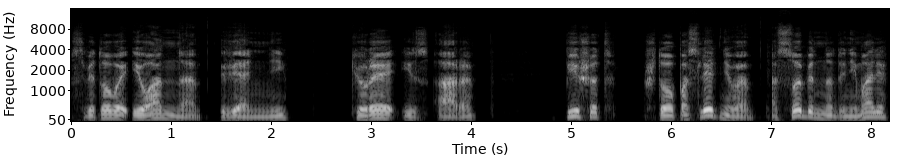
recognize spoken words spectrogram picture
святого Иоанна Вианни, кюре из Ара, пишет, что последнего особенно донимали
